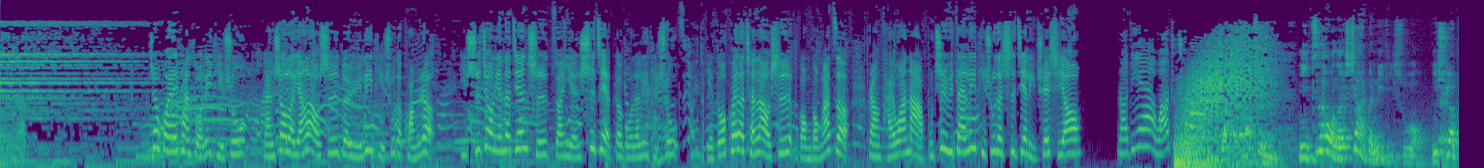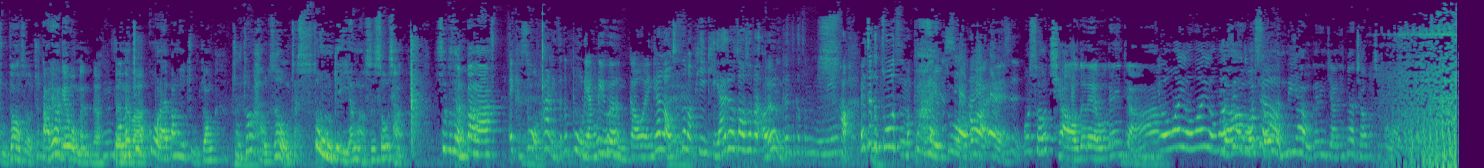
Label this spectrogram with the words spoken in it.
这回探索立体书，感受了杨老师对于立体书的狂热。以十九年的坚持钻研世界各国的立体书，也多亏了陈老师公公阿泽，让台湾呐不至于在立体书的世界里缺席哦。老爹，我要出去了。你之后呢？下一本立体书哦，你需要组装的时候就打电话给我们，我们就过来帮你组装。组装好之后，我们再送给杨老师收藏。是不是很棒啊？哎，可是我怕你这个不良率会很高哎。你看老师这么 picky，他就照说分。哎呦，你看这个怎么明明好？哎，这个桌子怎么不太做好不好？哎，我手巧的嘞，我跟你讲啊。有吗？有吗？有吗？有，我手很厉害，我跟你讲，你不要瞧不起我。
